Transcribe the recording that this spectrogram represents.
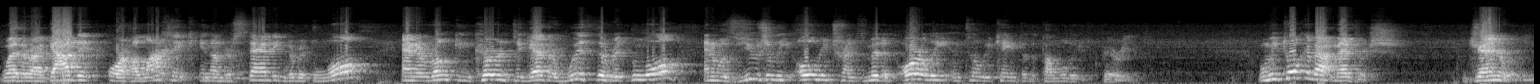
whether agadic or halachic, in understanding the written law, and it run concurrent together with the written law, and was usually only transmitted orally until we came to the Talmudic period. When we talk about medrash, generally,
